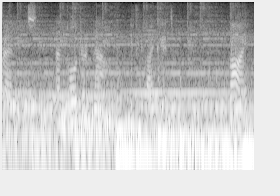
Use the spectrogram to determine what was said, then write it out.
friends, and order it now, if you like it. Bye.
